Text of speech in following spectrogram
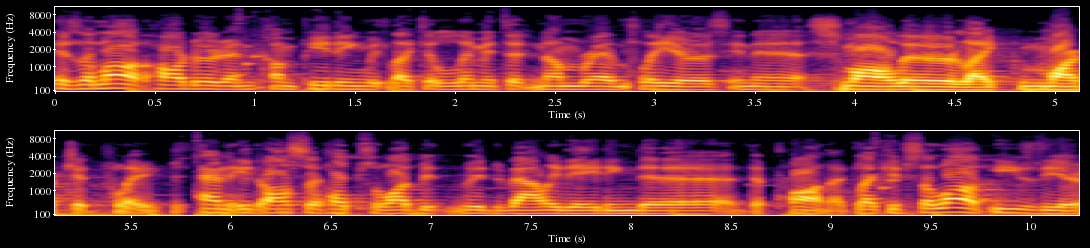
is a lot harder than competing with like a limited number of players in a smaller like marketplace. And it also helps a lot with, with validating the the product. Like it's a lot easier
